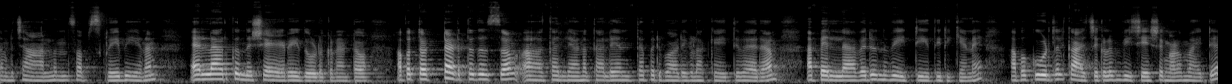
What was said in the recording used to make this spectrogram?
നമ്മുടെ ചാനലൊന്ന് സബ്സ്ക്രൈബ് ചെയ്യണം. എല്ലാവർക്കും ഒന്ന് ഷെയർ ചെയ്ത് കൊടുക്കണം കേട്ടോ. അപ്പോൾ തൊട്ടടുത്ത ദിവസം കല്യാണ തലേന്നത്തെ പരിപാടികളൊക്കെ ആയിട്ട് വരാം. അപ്പോൾ എല്ലാവരും ഒന്ന് വെയിറ്റ് ചെയ്തിരിക്കണേ. അപ്പോൾ കൂടുതൽ കാഴ്ചകളും വിശേഷങ്ങളുമായിട്ട്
